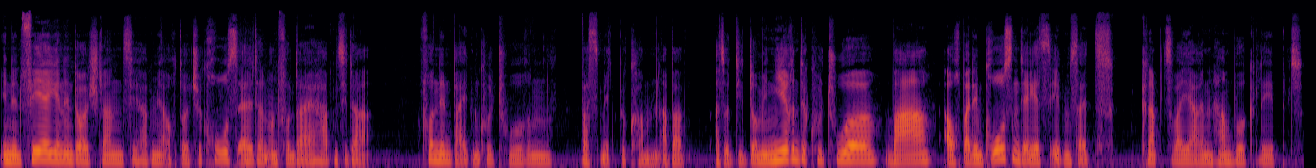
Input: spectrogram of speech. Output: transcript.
in den Ferien in Deutschland. Sie haben ja auch deutsche Großeltern und von daher haben sie da von den beiden Kulturen was mitbekommen. Aber also die dominierende Kultur war auch bei dem Großen, der jetzt eben seit knapp zwei Jahren in Hamburg lebt,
